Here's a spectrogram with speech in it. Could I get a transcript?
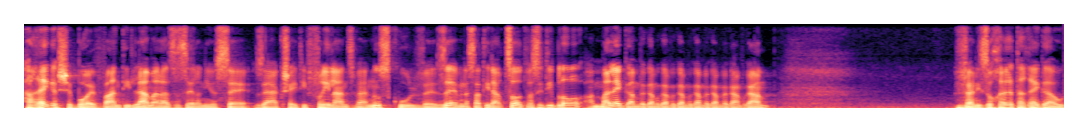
הרגע שבו הבנתי למה לעזאזל אני עושה, זה היה כשהייתי פרילנס והניו סקול וזה, ונסעתי להרצות ועשיתי בלו, מלא גם וגם וגם וגם וגם וגם וגם וגם. ואני זוכר את הרגע ההוא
